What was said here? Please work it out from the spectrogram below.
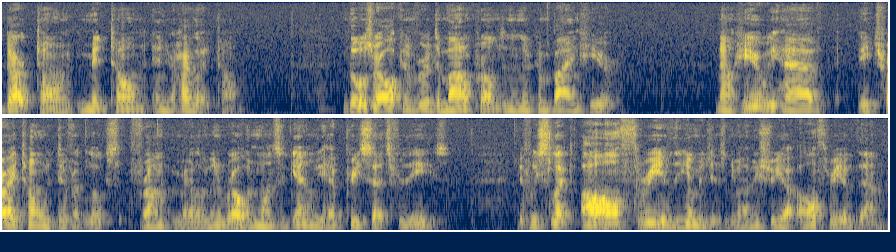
dark tone, mid-tone, and your highlight tone. Those are all converted to monochromes and then they're combined here. Now here we have a tritone with different looks from Marilyn Monroe. And once again, we have presets for these. If we select all three of the images, and you want to make sure you got all three of them,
